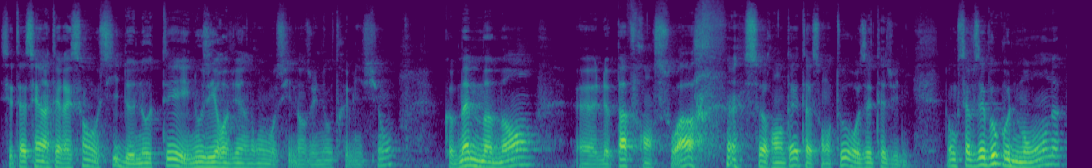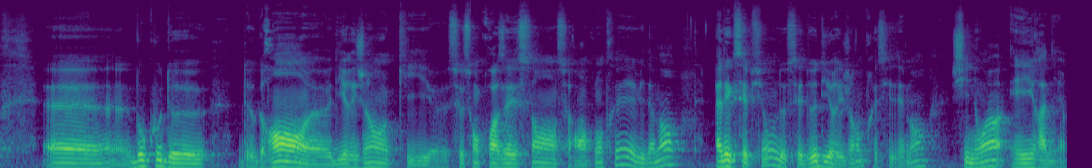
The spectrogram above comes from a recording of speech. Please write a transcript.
c'est assez intéressant aussi de noter, et nous y reviendrons aussi dans une autre émission, qu'au même moment, euh, le pape François se rendait à son tour aux États-Unis. Donc ça faisait beaucoup de monde, euh, beaucoup de, de grands dirigeants qui se sont croisés sans se rencontrer, évidemment, à l'exception de ces deux dirigeants précisément, chinois et iraniens.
